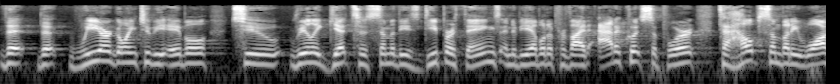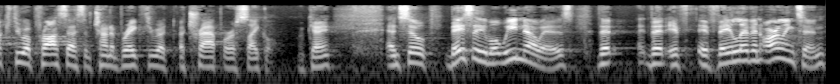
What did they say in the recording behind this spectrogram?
that, that we are going to be able to really get to some of these deeper things and to be able to provide adequate support to help somebody walk through a process of trying to break through a, a trap or a cycle. Okay? And so basically, what we know is that, that if, if they live in Arlington,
